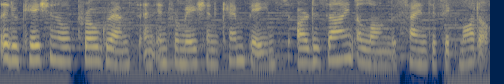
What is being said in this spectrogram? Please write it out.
educational programs and information campaigns are designed along the scientific model.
